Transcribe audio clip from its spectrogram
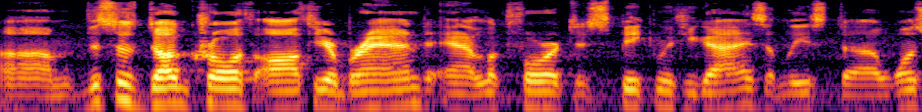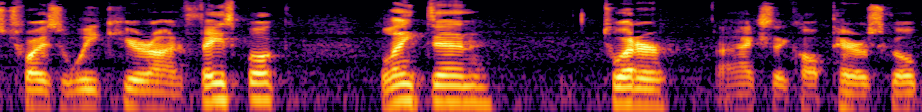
um, this is Doug Crowe with Author Your Brand, and I look forward to speaking with you guys at least uh, once, twice a week here on Facebook, LinkedIn, Twitter. I actually call Periscope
